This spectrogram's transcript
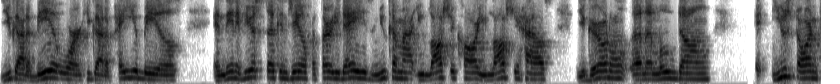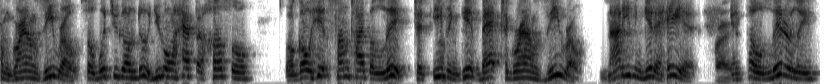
You got to be at work. You got to pay your bills. And then if you're stuck in jail for thirty days and you come out, you lost your car, you lost your house, your girl don't uh, done moved on. You starting from ground zero. So what you gonna do? You're gonna have to hustle or go hit some type of lick to even get back to ground zero. Not even get ahead. Right. And so literally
